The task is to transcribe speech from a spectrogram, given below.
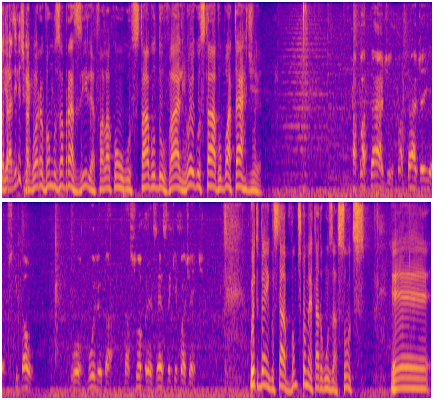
Vamos a Brasília, Edgar? Agora vamos a Brasília falar com o Gustavo do Vale. Oi, Gustavo, boa tarde. Ah, boa tarde, boa tarde aí, aos que dão o orgulho da, da sua presença aqui com a gente. Muito bem, Gustavo, vamos comentar alguns assuntos. É,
